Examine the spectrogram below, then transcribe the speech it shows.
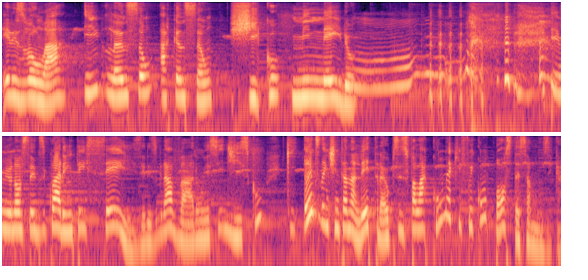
Eles vão lá e lançam a canção Chico Mineiro. Em 1946, eles gravaram esse disco. Que antes da gente entrar na letra, eu preciso falar como é que foi composta essa música.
